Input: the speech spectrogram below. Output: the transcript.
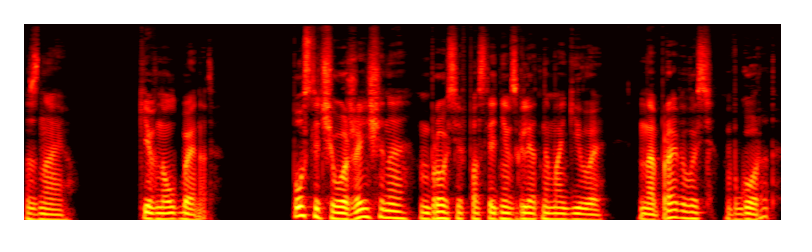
«Знаю», — кивнул Беннет. После чего женщина, бросив последний взгляд на могилы, направилась в город.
